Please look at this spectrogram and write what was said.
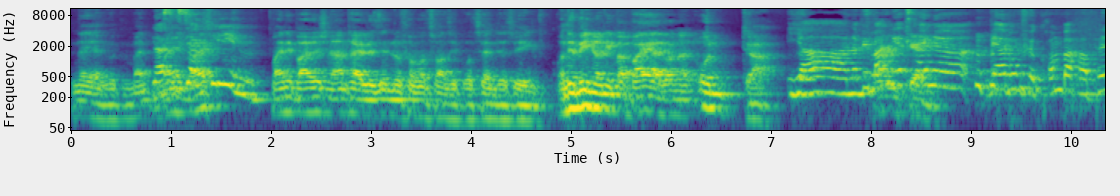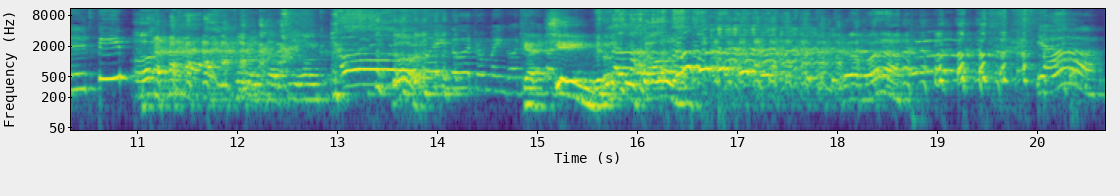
Naja, gut. Mein, Das meine ist ja Bay- clean. Meine bayerischen Anteile sind nur 25 Prozent, deswegen. Und dann bin ich noch nicht mal Bayer, sondern unter. Ja, na, wir machen jetzt keine Werbung für Krombacher Pilz. Piep. Oh mein Gott, oh mein Gott. Oh mein Gott. Katsching, 50.000. Ja,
